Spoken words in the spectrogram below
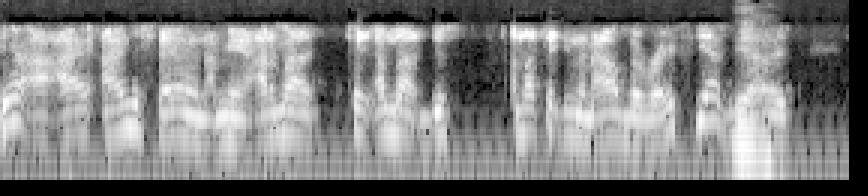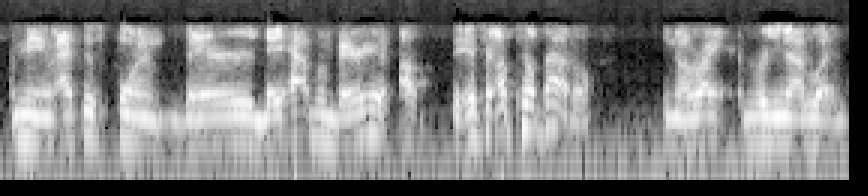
Yeah, I, I understand. I mean, I'm not, I'm not just, I'm not taking them out of the race yet. Yeah. But I mean, at this point, they're they have a very up, it's an uphill battle. You know, right? You know what?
